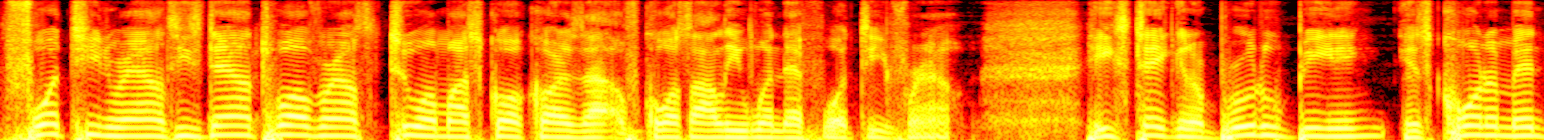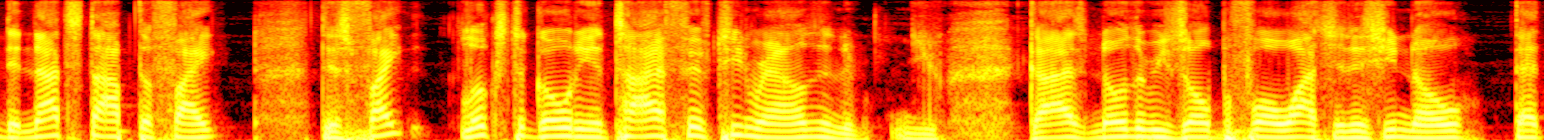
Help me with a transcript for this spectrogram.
14 rounds. He's down 12 rounds to two on my scorecards. Of course, Ali won that 14th round. He's taking a brutal beating. His cornermen did not stop the fight. This fight looks to go the entire 15 rounds, and you guys know the result before watching this. You know that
